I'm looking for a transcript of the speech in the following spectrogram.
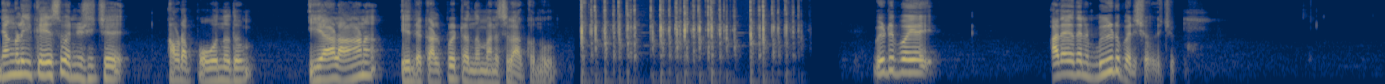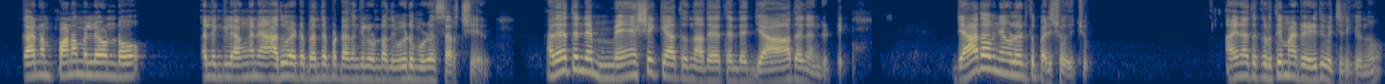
ഞങ്ങൾ ഈ കേസ് അന്വേഷിച്ച് അവിടെ പോകുന്നതും ഇയാളാണ് ഇതിന്റെ കൾപ്രിറ്റ് എന്ന് മനസ്സിലാക്കുന്നതും വീട്ടിൽ പോയി അദ്ദേഹത്തിന് വീട് പരിശോധിച്ചു. കാരണം പണം ഉണ്ടോ? അല്ലെങ്കിൽ അങ്ങനെ അതുമായിട്ട് ബന്ധപ്പെട്ട എന്തെങ്കിലും ഉണ്ടോ എന്ന് വീട് മുഴുവൻ സെർച്ച് ചെയ്തു. അദ്ദേഹത്തിന്റെ മേശയ്ക്കകത്ത് നിന്ന് അദ്ദേഹത്തിന്റെ ജാതകം കിട്ടി. ജാതകം ഞങ്ങളെടുത്ത് പരിശോധിച്ചു. അതിനകത്ത് കൃത്യമായിട്ട് എഴുതി വച്ചിരിക്കുന്നു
